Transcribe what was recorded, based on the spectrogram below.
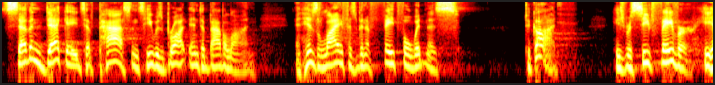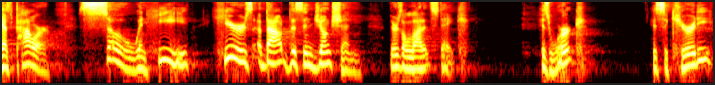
Seven decades have passed since he was brought into Babylon, and his life has been a faithful witness to God. He's received favor, he has power. So when he hears about this injunction, there's a lot at stake his work, his security,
